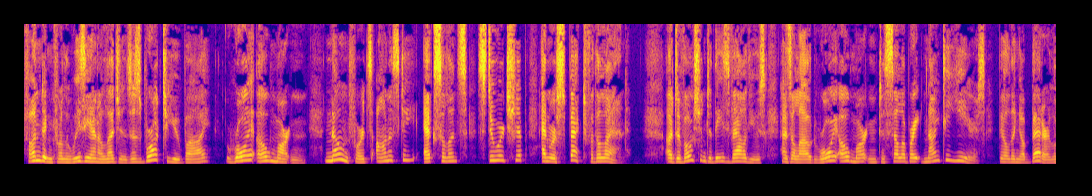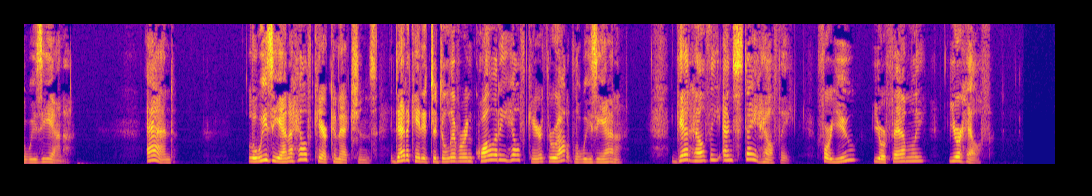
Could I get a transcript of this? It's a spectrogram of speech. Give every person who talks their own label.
Speaker 1: Funding for Louisiana Legends is brought to you by Roy O. Martin, known for its honesty, excellence, stewardship, and respect for the land. A devotion to these values has allowed Roy O. Martin to celebrate 90 years building a better Louisiana. And Louisiana Healthcare Connections, dedicated to delivering quality health care throughout Louisiana. Get healthy and stay healthy for you, your family, your health.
